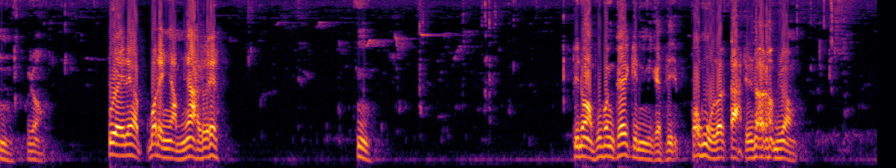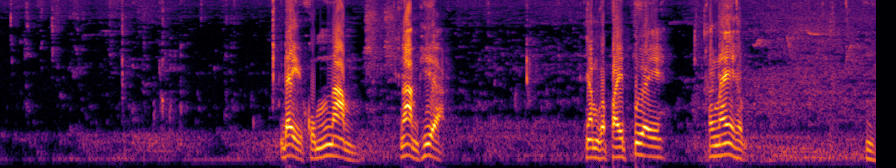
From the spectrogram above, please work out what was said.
อืมพี่น้องเปื่อยเลยครับบ่ได้ยำยากเลย อืมพี่น้องผู้เพิ่งเคยกินกะทิเพราะหูรสชาติอยู่เนาะพี่น้อง ได้ขมน้ำน้ำเพี้ยยำกับไปเปื่อยข้างในครับอืม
